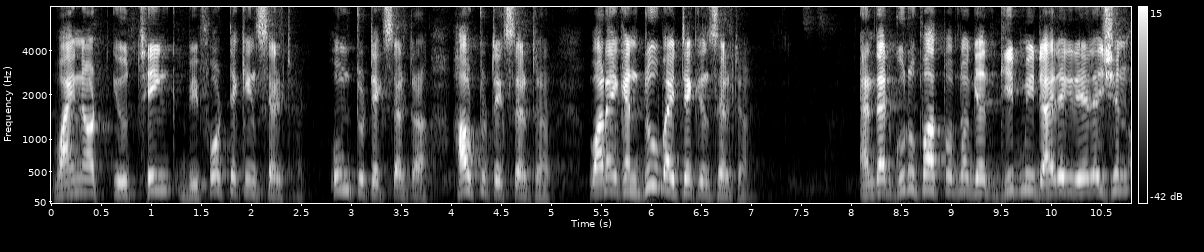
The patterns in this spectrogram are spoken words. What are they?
Why not you think before taking shelter? Whom to take shelter? How to take shelter? What I can do by taking shelter? And that Guru Padma can give me direct relation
